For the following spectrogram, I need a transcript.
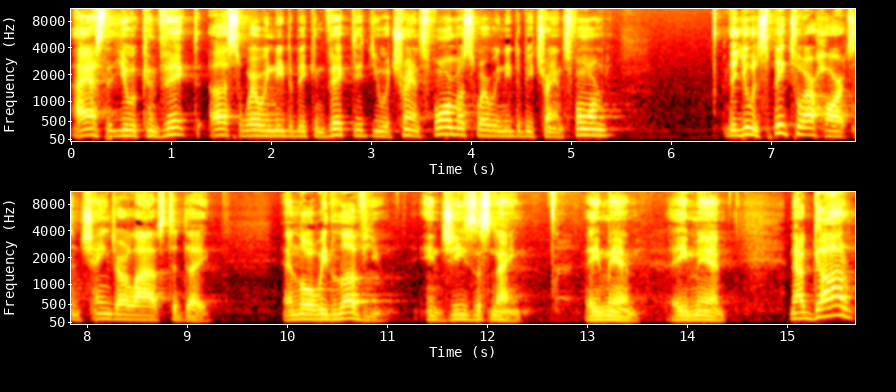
I ask that you would convict us where we need to be convicted, you would transform us where we need to be transformed that you would speak to our hearts and change our lives today. And Lord, we love you in Jesus' name. Amen. Amen. Now, God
